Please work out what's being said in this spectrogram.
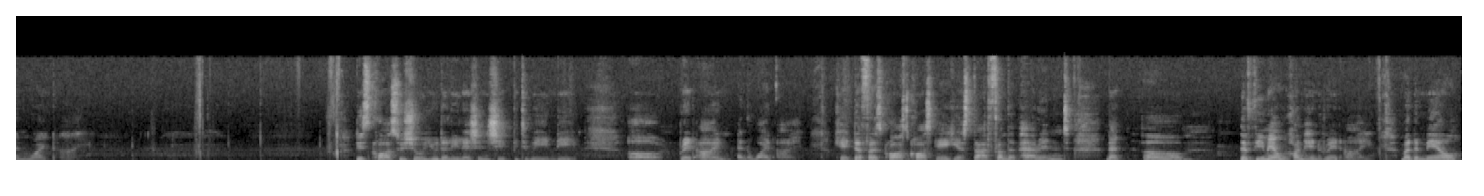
and white eye. This cross will show you the relationship between the uh, red eye and the white eye. Okay, the first cross, cross A here, start from the parent that um, the female will contain red eye, but the male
